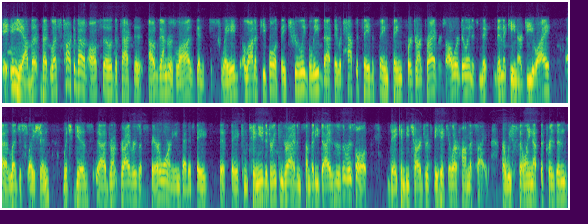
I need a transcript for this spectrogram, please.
Yeah, but but let's talk about also the fact that Alexandra's law is going to dissuade a lot of people. If they truly believe that, they would have to say the same thing for drunk drivers. All we're doing is mi- mimicking our DUI uh, legislation, which gives uh, drunk drivers a fair warning that if they if they continue to drink and drive and somebody dies as a result, they can be charged with vehicular homicide. Are we filling up the prisons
